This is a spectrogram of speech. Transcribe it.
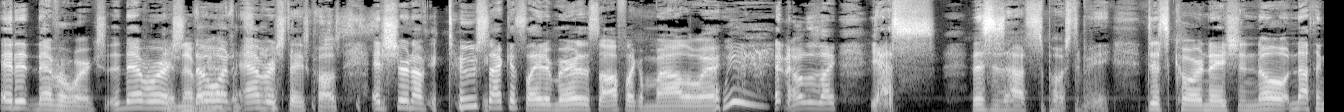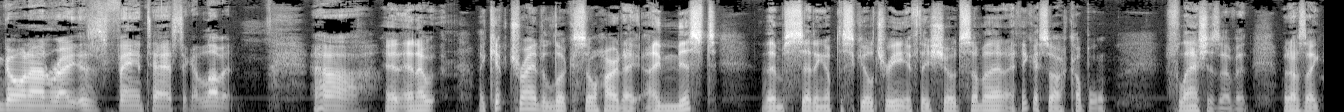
And it never works. It never works. never no one ever no. stays close. and sure enough, two seconds later, Meredith's off like a mile away. and I was like, yes. This is how it's supposed to be. Discoordination, no, nothing going on right. This is fantastic. I love it. Ah, And, and I, I kept trying to look so hard. I, I missed them setting up the skill tree. If they showed some of that, I think I saw a couple flashes of it. But I was like,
